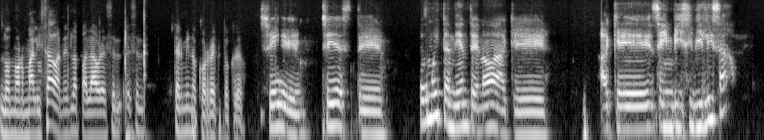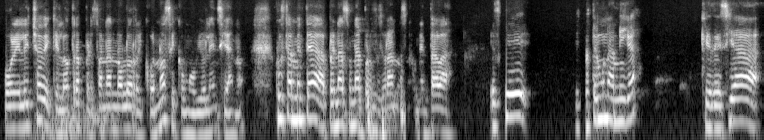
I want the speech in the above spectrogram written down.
lo normalizaban, es la palabra, es el, es el término correcto, creo. Sí, sí, este, es muy tendiente, ¿no? A que, a que se invisibiliza por el hecho de que la otra persona no lo reconoce como violencia, ¿no? Justamente apenas una profesora nos comentaba, es que yo tengo una amiga que decía,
